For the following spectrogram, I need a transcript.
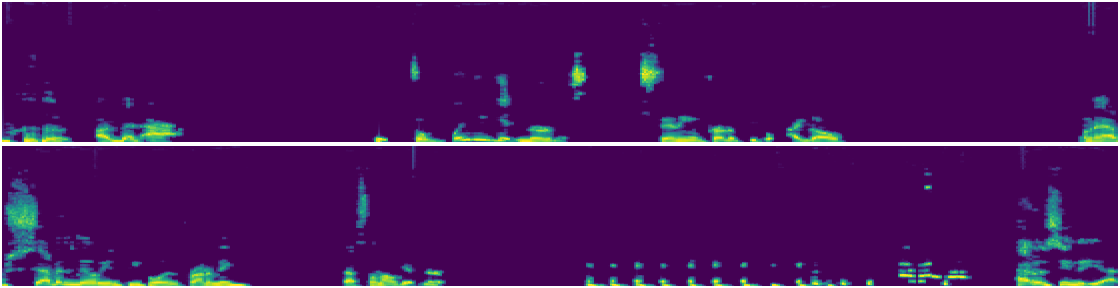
I've been asked. So when do you get nervous standing in front of people? I go, when I have 7 million people in front of me, that's when I'll get nervous. haven't seen it yet.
